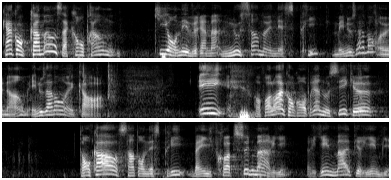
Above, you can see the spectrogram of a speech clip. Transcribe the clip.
quand on commence à comprendre qui on est vraiment, nous sommes un esprit, mais nous avons un âme et nous avons un corps. Et il va falloir qu'on comprenne aussi que ton corps sans ton esprit, ben, il fera absolument rien. Rien de mal puis rien de bien.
